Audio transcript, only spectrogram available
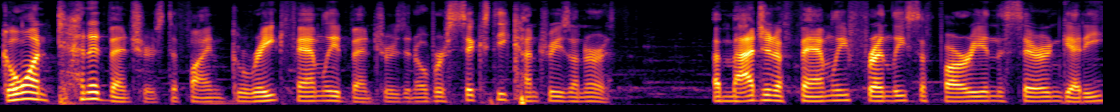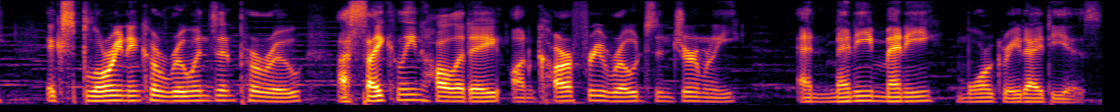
Go on 10 adventures to find great family adventures in over 60 countries on Earth. Imagine a family friendly safari in the Serengeti, exploring Inca ruins in Peru, a cycling holiday on car free roads in Germany, and many, many more great ideas.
